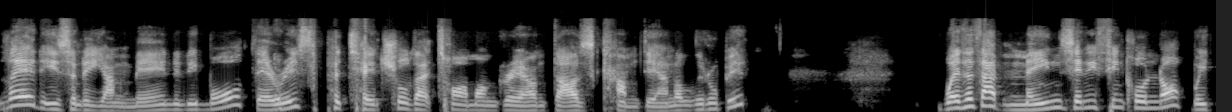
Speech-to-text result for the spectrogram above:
Laird isn't a young man anymore. There is potential that time on ground does come down a little bit. Whether that means anything or not, we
